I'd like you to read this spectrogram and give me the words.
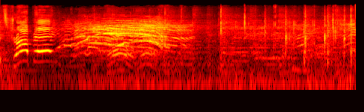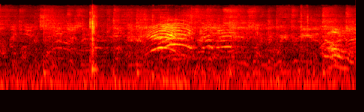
It's dropping! Yeah. Oh, man. Oh.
